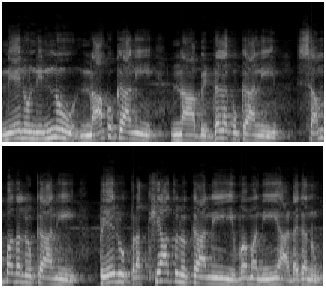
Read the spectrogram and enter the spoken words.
నేను నిన్ను నాకు కానీ నా బిడ్డలకు కానీ సంపదలు కానీ పేరు ప్రఖ్యాతులు కానీ ఇవ్వమని అడగను.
